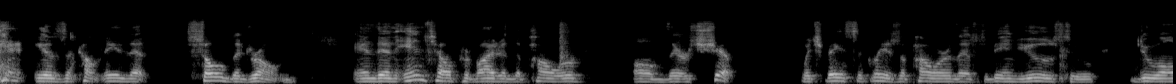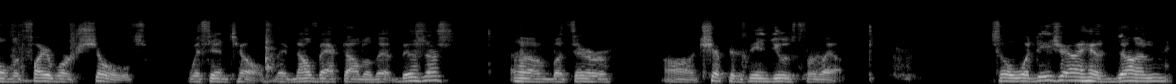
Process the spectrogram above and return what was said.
is a company that sold the drone. And then Intel provided the power of their chip, which basically is the power that's being used to do all the fireworks shows with Intel. They've now backed out of that business, uh, but their uh, chip is being used for that. So what DJI has done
